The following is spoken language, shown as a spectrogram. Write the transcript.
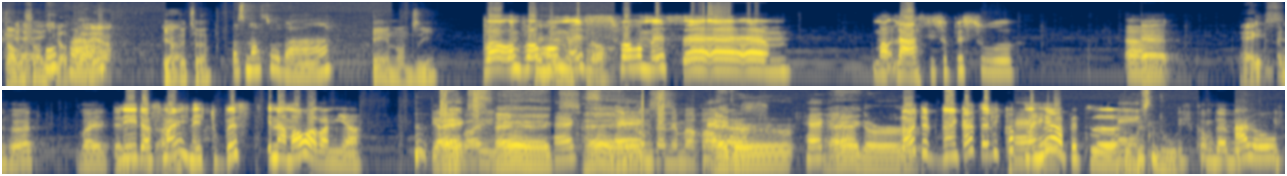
Glaube Äh, schon. ich glaub. Ja. Ja, bitte. Was machst du da? Den und sie. Warum, warum ist, noch. warum ist, äh, äh, ähm, Lars, wieso bist du, ähm, Äh, ich Hex. bin hört, weil Dennis. nee, das meine ich nicht. Du bist in der Mauer bei mir. Ja, ich Hex. Hex, Hex, Ich Hex. komm dann immer raus. Hagger. Hagger. Leute, nein, ganz ehrlich, kommt mal Äh, her, bitte. Wo bist denn du? Ich komm da mit. Hallo. Ich,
